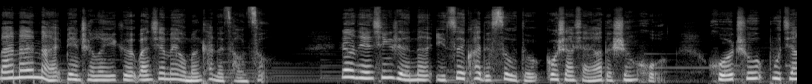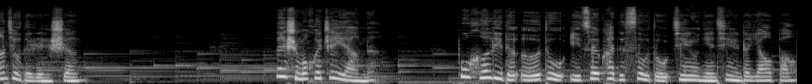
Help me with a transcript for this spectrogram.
买买买变成了一个完全没有门槛的操作，让年轻人们以最快的速度过上想要的生活，活出不将就的人生。为什么会这样呢？不合理的额度以最快的速度进入年轻人的腰包，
